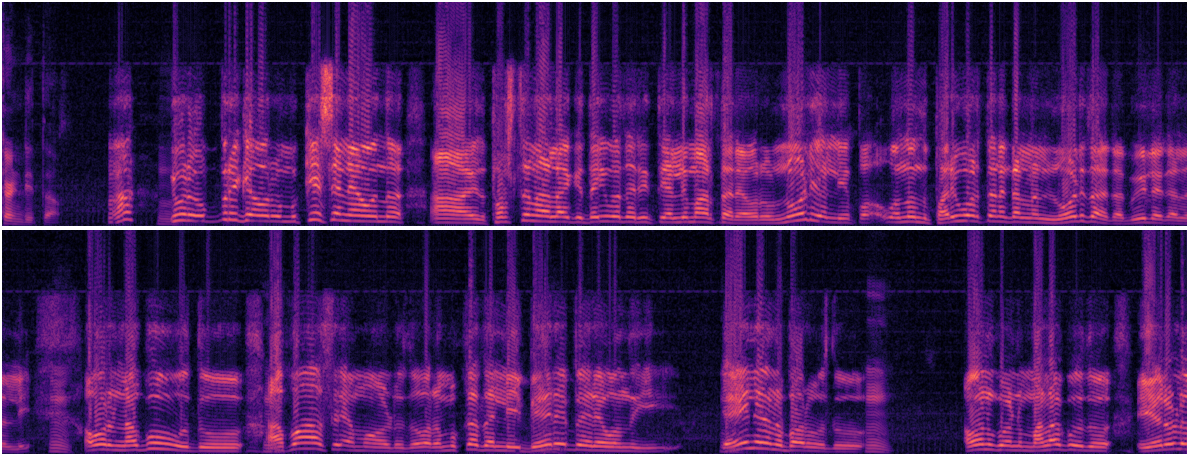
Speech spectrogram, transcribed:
ಖಂಡಿತ ಇವರು ಒಬ್ಬರಿಗೆ ಅವರು ಮುಖೇಶನೇ ಒಂದು ಪರ್ಸನಲ್ ಆಗಿ ದೈವದ ರೀತಿಯಲ್ಲಿ ಮಾಡ್ತಾರೆ. ಅವರು ನೋಡಿ ಅಲ್ಲಿ ಒಂದೊಂದು ಪರಿವರ್ತನೆಗಳನ್ನ ನೋಡಿದಾಗ ವಿಡಿಯೋಗಳಲ್ಲಿ ಅವರು ನಗುವುದು ಅಪಹಾಸ್ಯ ಮಾಡುದು ಅವರ ಮುಖದಲ್ಲಿ ಬೇರೆ ಬೇರೆ ಒಂದು ಏನೇನು ಬರುವುದು ಅವನಿಗೊಂದು ಮಲಗುವುದು ಎರಡು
